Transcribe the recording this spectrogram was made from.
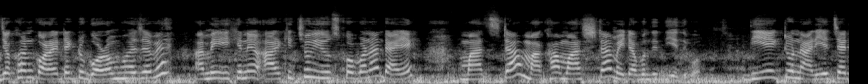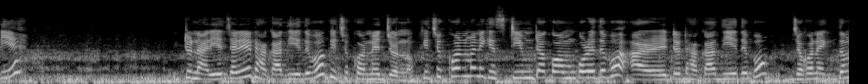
যখন কড়াইটা একটু গরম হয়ে যাবে, আমি এখানে আর কিছু ইউজ করব না ডাইরেক্ট মাছটা, মাখা মাছটা আমি এটার মধ্যে দিয়ে দেবো। দিয়ে একটু নাড়িয়ে চাড়িয়ে একটু নাড়িয়ে চাড়িয়ে ঢাকা দিয়ে দেবো কিছুক্ষণের জন্য। কিছুক্ষণ মানে কি স্টিমটা কম করে দেবো আর এটা ঢাকা দিয়ে দেবো। যখন একদম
